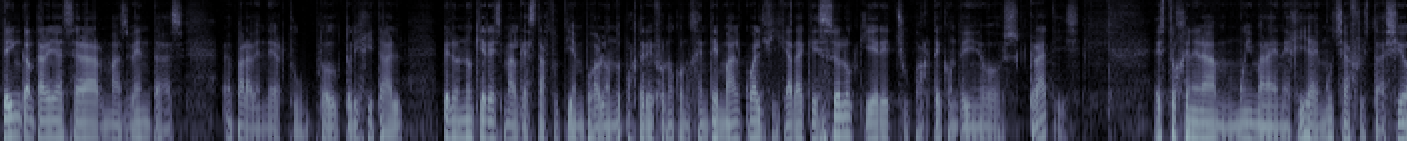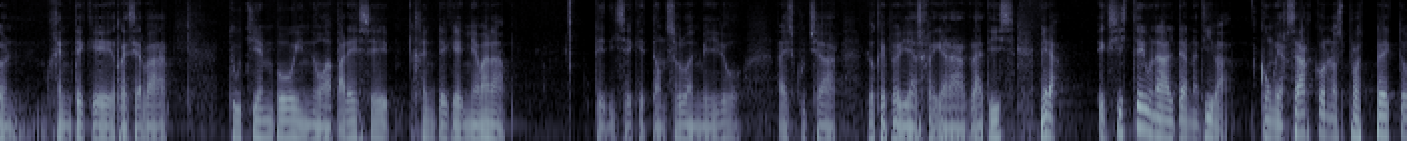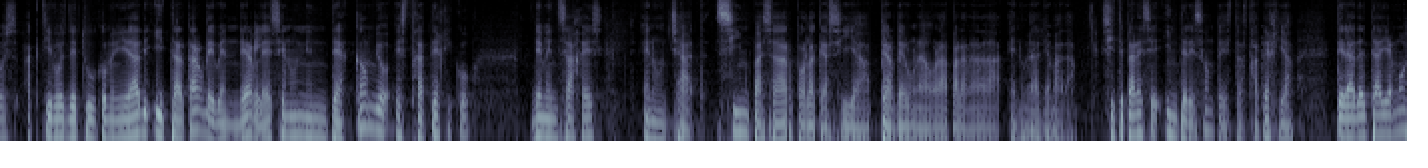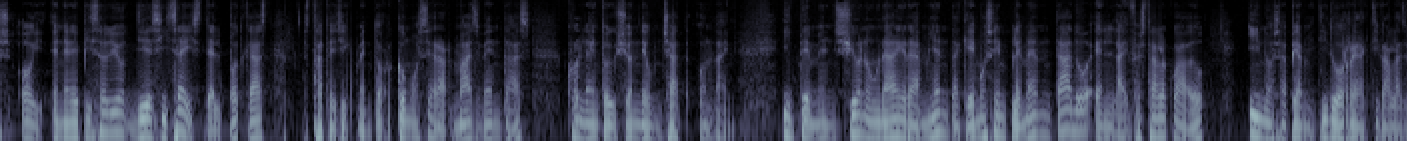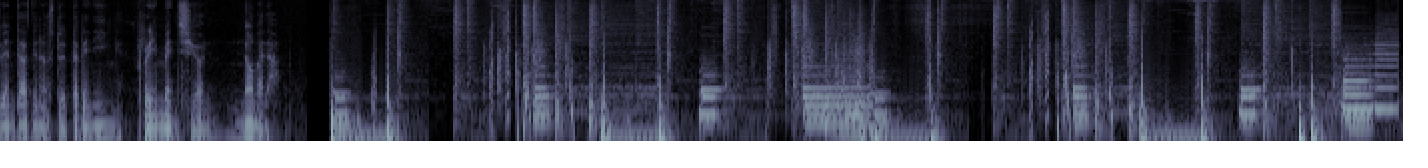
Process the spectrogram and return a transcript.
Te encantaría cerrar más ventas eh, para vender tu producto digital, pero no quieres malgastar tu tiempo hablando por teléfono con gente mal cualificada que solo quiere chuparte contenidos gratis. Esto genera muy mala energía y mucha frustración. Gente que reserva tu tiempo y no aparece. Gente que en llamada te dice que tan solo han venido a escuchar lo que podrías regalar gratis. Mira, existe una alternativa. Conversar con los prospectos activos de tu comunidad y tratar de venderles en un intercambio estratégico de mensajes en un chat sin pasar por la casilla perder una hora para nada en una llamada. Si te parece interesante esta estrategia, te la detallamos hoy en el episodio 16 del podcast Strategic Mentor, cómo cerrar más ventas con la introducción de un chat online. Y te menciono una herramienta que hemos implementado en Lifestyle cuadrado y nos ha permitido reactivar las ventas de nuestro training Reinvención Nómada.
